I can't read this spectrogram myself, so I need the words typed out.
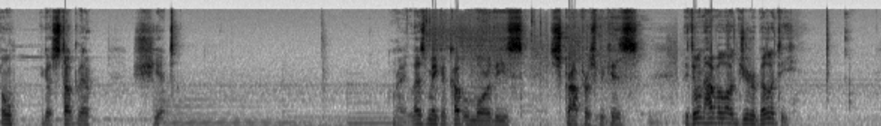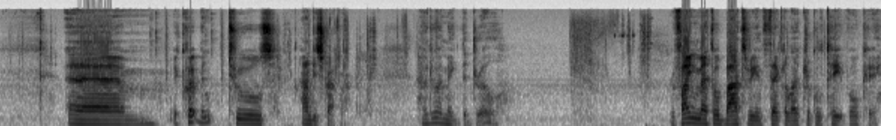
Oh, you got stuck there. Shit. Right, let's make a couple more of these scrappers because they don't have a lot of durability. Um, equipment, tools, handy scrapper. How do I make the drill? Refined metal, battery, and thick electrical tape. Okay.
